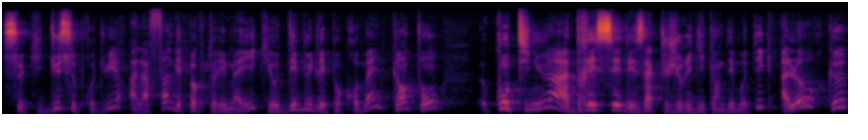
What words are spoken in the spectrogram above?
ce qui dut se produire à la fin de l'époque ptolémaïque et au début de l'époque romaine, quand on euh, continua à dresser des actes juridiques en démotique, alors que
